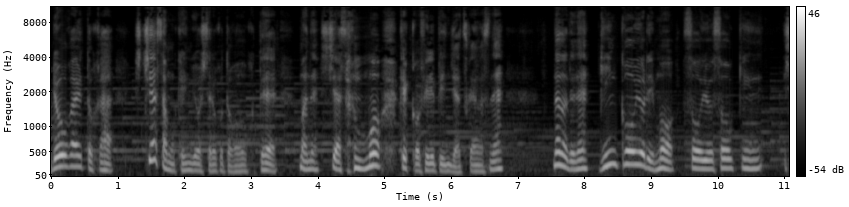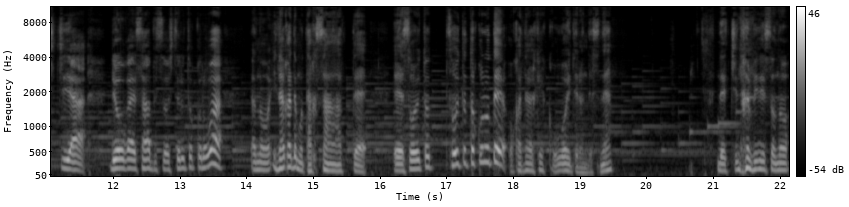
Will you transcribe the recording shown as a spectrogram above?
両替とか、質屋さんも兼業してることが多くて、まあね、質屋さんも結構フィリピンじゃ使いますね。なのでね、銀行よりもそういう送金質屋、両替サービスをしてるところは、あの、田舎でもたくさんあって、えーそういった、そういったところでお金が結構動いてるんですね。で、ちなみにその、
